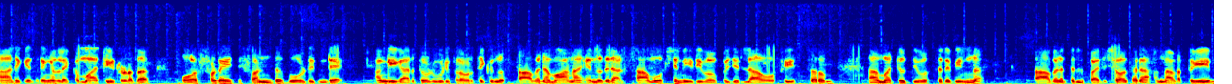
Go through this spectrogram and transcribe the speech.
നാല് കേന്ദ്രങ്ങളിലേക്ക് മാറ്റിയിട്ടുള്ളത്. ഓർഫണേജ് ഫണ്ട് ബോർഡിന്റെ അംഗീകാരത്തോടുകൂടി പ്രവർത്തിക്കുന്ന സ്ഥാപനമാണ് എന്നതിനാൽ സാമൂഹ്യ നീതി വകുപ്പ് ജില്ലാ ഓഫീസറും മറ്റുദ്യോഗസ്ഥരും ഇന്ന് സ്ഥാപനത്തിൽ പരിശോധന നടത്തുകയും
